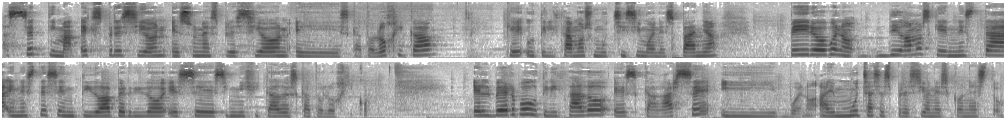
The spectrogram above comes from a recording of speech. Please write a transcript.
La séptima expresión es una expresión eh, escatológica que utilizamos muchísimo en España, pero bueno, digamos que en, esta, en este sentido ha perdido ese significado escatológico. El verbo utilizado es cagarse y bueno, hay muchas expresiones con esto.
